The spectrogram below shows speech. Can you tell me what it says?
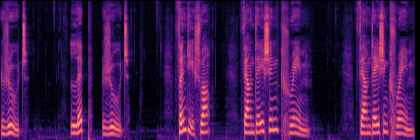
rouge，lip rouge，粉底霜，foundation cream，foundation cream，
